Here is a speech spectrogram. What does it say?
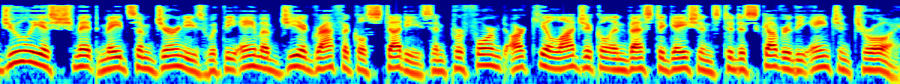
Julius Schmidt made some journeys with the aim of geographical studies and performed archaeological investigations to discover the ancient Troy.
